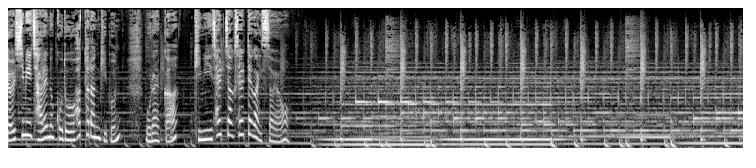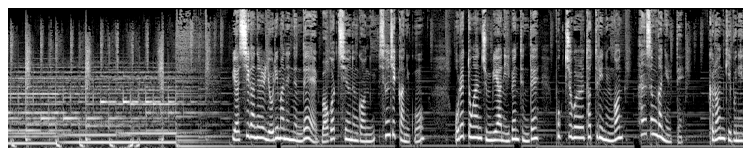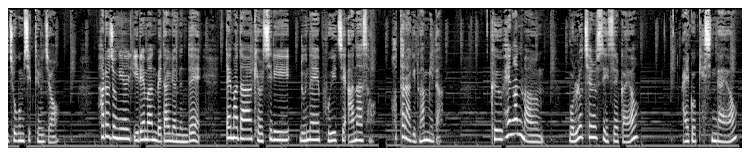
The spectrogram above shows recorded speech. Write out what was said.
열심히 잘해놓고도 허탈한 기분? 뭐랄까, 김이 살짝 셀 때가 있어요. 몇 시간을 요리만 했는데 먹어치우는 건 순식간이고 오랫동안 준비한 이벤트인데 폭죽을 터트리는 건 한순간일 때 그런 기분이 조금씩 들죠. 하루 종일 일에만 매달렸는데 때마다 결실이 눈에 보이지 않아서 허탈하기도 합니다. 그 횡한 마음 뭘로 채울 수 있을까요? 알고 계신가요?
